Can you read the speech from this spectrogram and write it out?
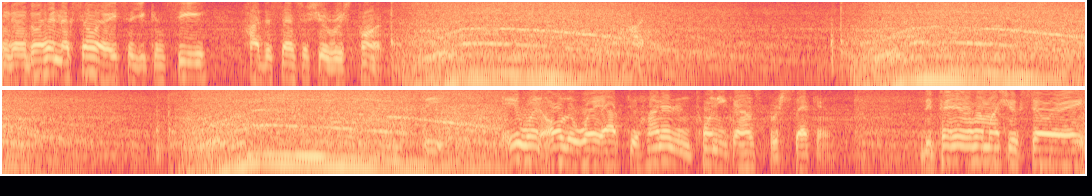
I'm going to go ahead and accelerate so you can see how the sensor should respond. Hi. Went all the way up to 120 grams per second. Depending on how much you accelerate,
